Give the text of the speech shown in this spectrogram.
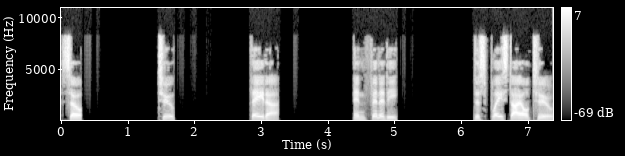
so 2 theta infinity display style 2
